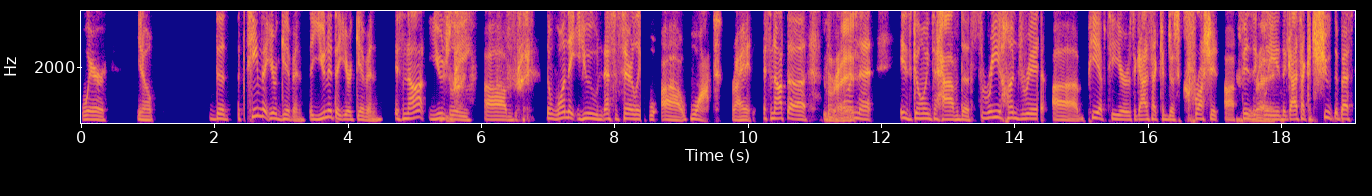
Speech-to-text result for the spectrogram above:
where, you know, the, the team that you're given, the unit that you're given is not usually um, the one that you necessarily uh, want, right? It's not the, the right. one that is going to have the 300 uh, PFTers, the guys that can just crush it uh, physically, right. the guys that could shoot the best,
